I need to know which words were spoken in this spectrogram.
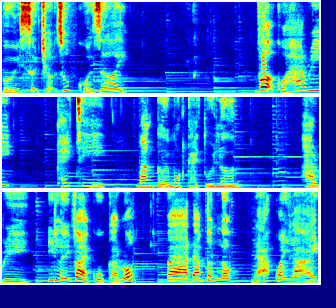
với sự trợ giúp của rơi. Vợ của Harry, Katie, mang tới một cái túi lớn. Harry đi lấy vài củ cà rốt và đám tuần lộc đã quay lại.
